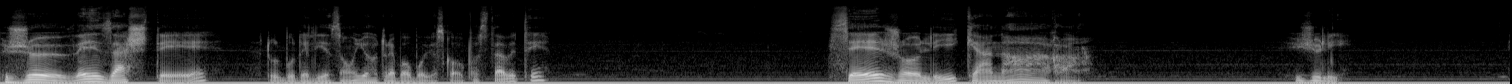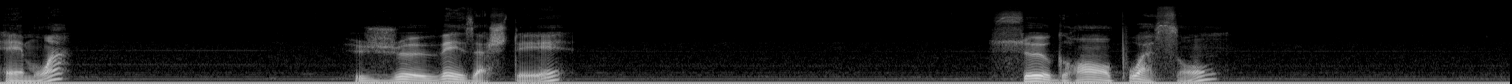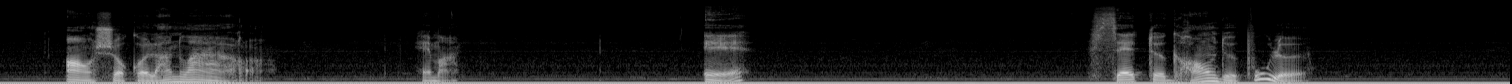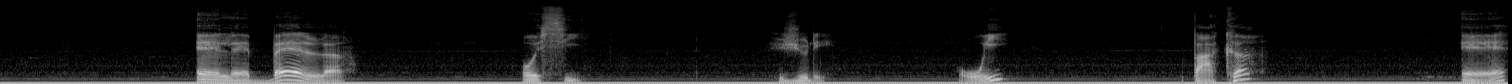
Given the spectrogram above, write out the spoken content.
Je vais acheter. Тут буде liaison, його треба обов'язково поставити. C'est joli canard. Julie. Et moi, je vais acheter ce grand poisson en chocolat noir. Emma. Et cette grande poule. Elle est belle aussi. Julie. Oui. Pâques est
